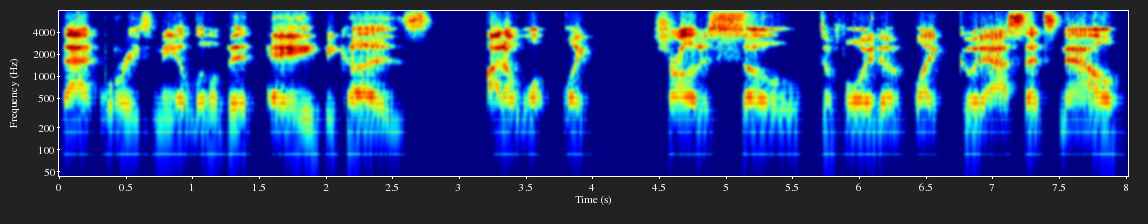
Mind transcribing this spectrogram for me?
that worries me a little bit. A because I don't want like Charlotte is so devoid of like good assets now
